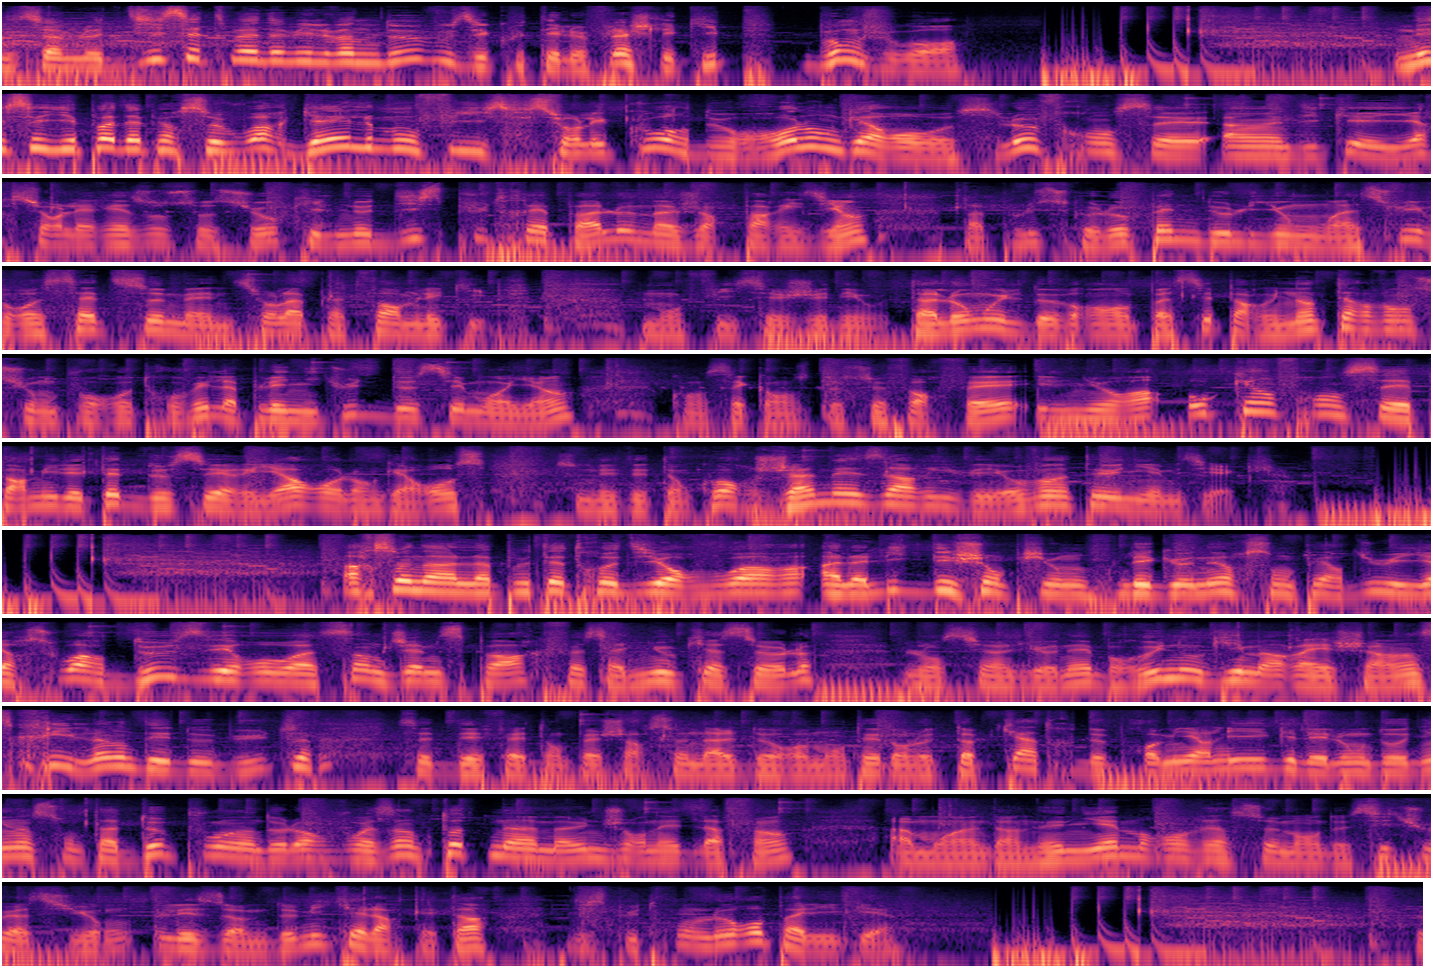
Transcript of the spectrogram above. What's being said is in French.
Nous sommes le 17 mai 2022, vous écoutez le Flash L'équipe, bonjour N'essayez pas d'apercevoir Gaël Monfils sur les cours de Roland Garros. Le Français a indiqué hier sur les réseaux sociaux qu'il ne disputerait pas le majeur parisien, pas plus que l'Open de Lyon, à suivre cette semaine sur la plateforme L'équipe. Monfils est gêné au talon, il devra en passer par une intervention pour retrouver la plénitude de ses moyens. Conséquence de ce forfait, il n'y aura aucun Français parmi les têtes de série à Roland Garros. Ce n'était encore jamais arrivé au XXIe siècle. Arsenal a peut-être dit au revoir à la Ligue des Champions. Les Gunners sont perdus hier soir 2-0 à St James Park face à Newcastle. L'ancien lyonnais Bruno Guimaraes a inscrit l'un des deux buts. Cette défaite empêche Arsenal de remonter dans le top 4 de Première League. Les Londoniens sont à deux points de leur voisin Tottenham à une journée de la fin. À moins d'un énième renversement de situation, les hommes de Mikel Arteta disputeront l'Europa League.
